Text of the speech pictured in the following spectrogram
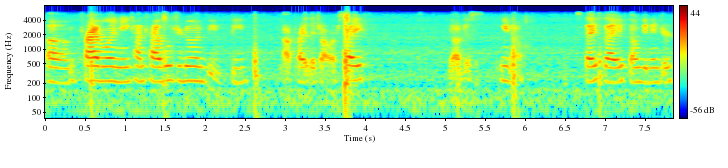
um, traveling, any kind of travels you're doing, be, be, I pray that y'all are safe. Y'all just, you know, stay safe, don't get injured.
